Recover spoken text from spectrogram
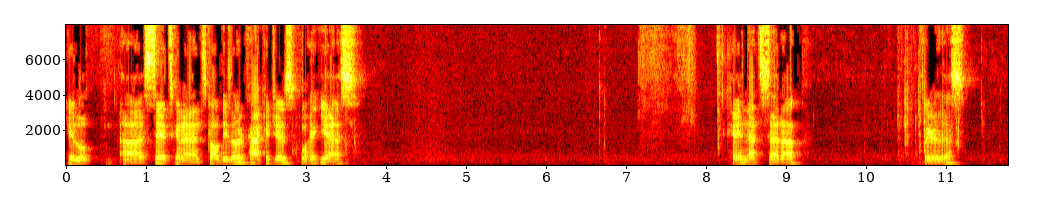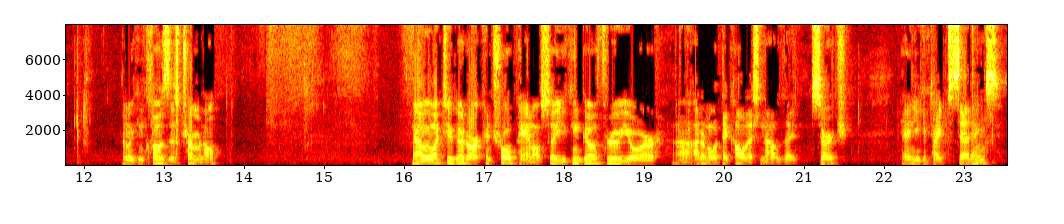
It'll uh, say it's going to install these other packages. We'll hit yes. Okay, and that's set up. Clear this and we can close this terminal. Now we want to go to our control panel so you can go through your, uh, I don't know what they call this now, the search, and you can type settings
